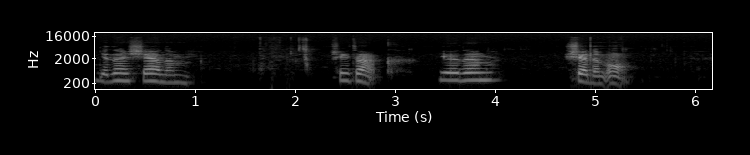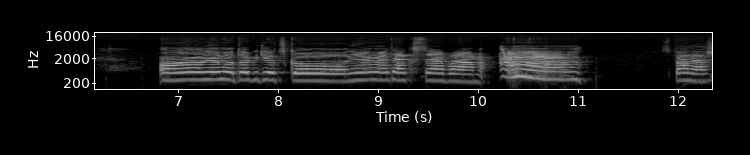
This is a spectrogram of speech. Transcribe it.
Jeden, siedem. Czyli tak. Jeden, siedem, o. O, nie ma tak dziecko, nie ma tak stawam. Spadasz.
